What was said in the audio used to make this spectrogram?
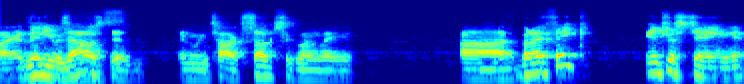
Uh, and then he was ousted, and we talked subsequently. Uh, but I think interesting,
